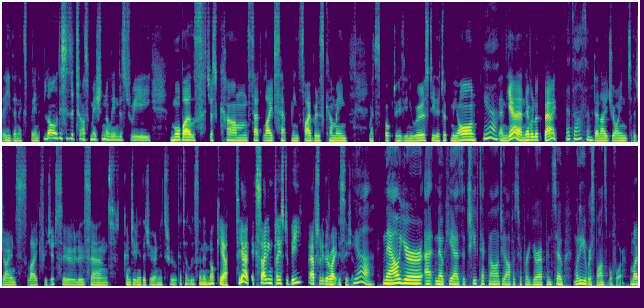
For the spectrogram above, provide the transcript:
he then explained, no, this is a transformational industry. Mobiles just come, satellites happening, fiber is coming. I spoke to his university. They took me on. Yeah, And yeah, I never looked back. that's awesome. Then I joined the giants like Fujitsu, Lucent, continued the journey through Alcatel-Lucent and Nokia. So yeah, an exciting place to be. Absolutely the right decision. Yeah. Now you're at Nokia as the Chief Technology Officer for Europe. And so, what are you responsible for? My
